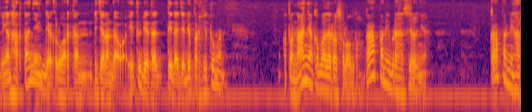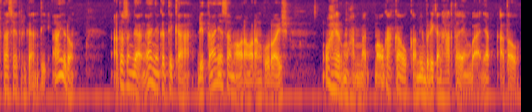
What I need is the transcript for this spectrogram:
Dengan hartanya yang dia keluarkan di jalan dakwah itu dia tidak jadi perhitungan atau nanya kepada Rasulullah, kapan nih berhasilnya? Kapan nih harta saya terganti? Ayo dong. Atau seenggak-enggaknya ketika ditanya sama orang-orang Quraisy, Wahai Muhammad, maukah kau kami berikan harta yang banyak atau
